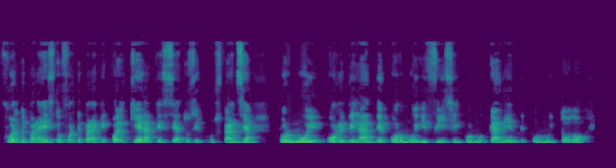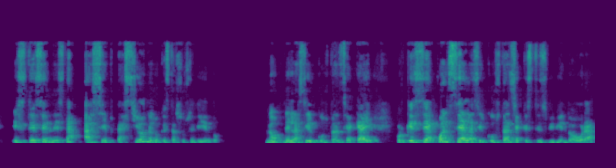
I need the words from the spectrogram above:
fuerte para esto, fuerte para que cualquiera que sea tu circunstancia, por muy horripilante, por muy difícil, por muy carente, por muy todo, estés en esta aceptación de lo que está sucediendo. ¿No? De la circunstancia que hay, porque sea cual sea la circunstancia que estés viviendo ahora,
